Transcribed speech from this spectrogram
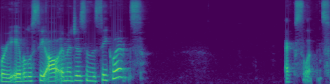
Were you able to see all images in the sequence? Excellent.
